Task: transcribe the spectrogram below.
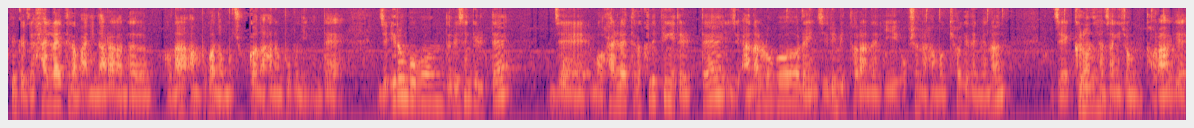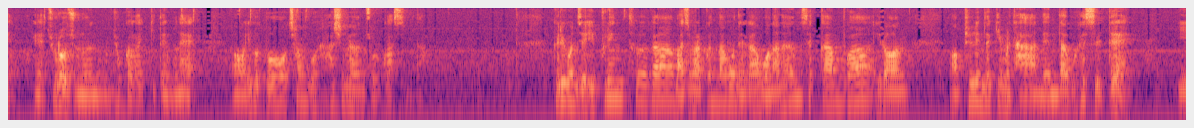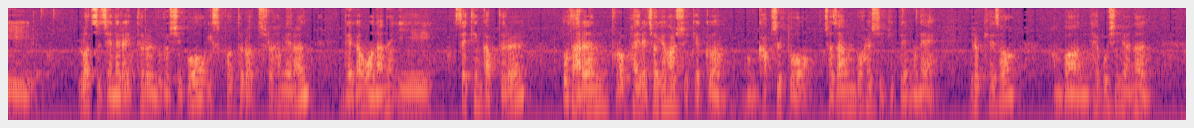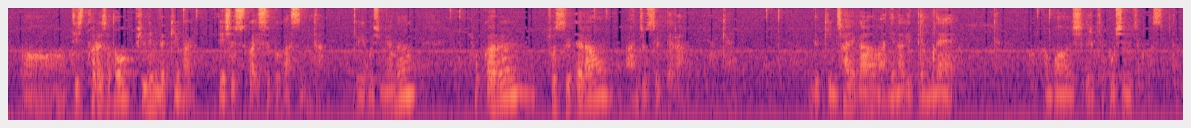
그러니까 이제 하이라이트가 많이 날아간다거나 안부가 너무 죽거나 하는 부분이 있는데 이제 이런 부분들이 생길 때 이제 뭐 하이라이트가 클리핑이 될 때 이제 아날로그 레인지 리미터라는 이 옵션을 한번 켜게 되면은 이제 그런 현상이 좀 덜하게 예, 줄어주는 효과가 있기 때문에 어, 이것도 참고하시면 좋을 것 같습니다. 그리고 이제 이 프린트가 마지막 끝나고 내가 원하는 색감과 이런 어, 필름 느낌을 다 낸다고 했을 때 이 러츠 제네레이터를 누르시고 익스포트 러츠를 하면은 내가 원하는 이 세팅 값들을 또 다른 프로파일에 적용할 수 있게끔 음, 값을 또 저장도 할 수 있기 때문에 이렇게 해서 한번 해보시면은 어, 디지털에서도 필름 느낌을 내실 수가 있을 것 같습니다. 여기 보시면은 효과를 줬을 때랑 안 줬을 때랑 이렇게 느낌 차이가 많이 나기 때문에 한 번씩 이렇게 보시면 좋을 것 같습니다.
